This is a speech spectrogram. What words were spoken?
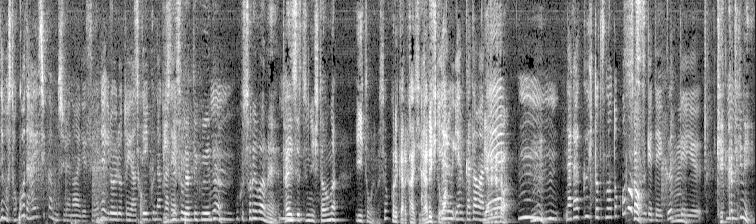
でもそこ大事かもしれないですよね、うん。いろいろとやっていく中で。ビジネスをやっていく上では、うん。僕それはねうん大切にした方がいいと思いますよ。これから会社やる人は。やるやる方はね。やる方は。うんうんうん。長く一つのところを続けていくっていう。結果的に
